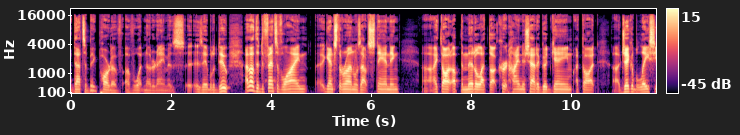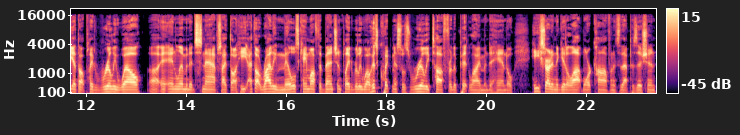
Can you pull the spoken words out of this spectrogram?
that's a big part of, of what Notre Dame is is able to do. I thought the defensive line against the run was outstanding. Uh, I thought up the middle, I thought Kurt Hinish had a good game. I thought uh, Jacob Lacey, I thought played really well uh, in, in, limited snaps. I thought he, I thought Rylie Mills came off the bench and played really well. His quickness was really tough for the Pitt lineman to handle. He's starting to get a lot more confidence in that position.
